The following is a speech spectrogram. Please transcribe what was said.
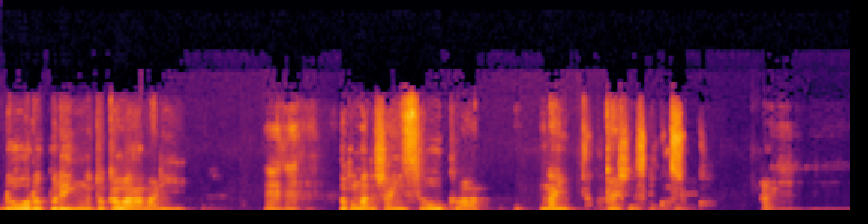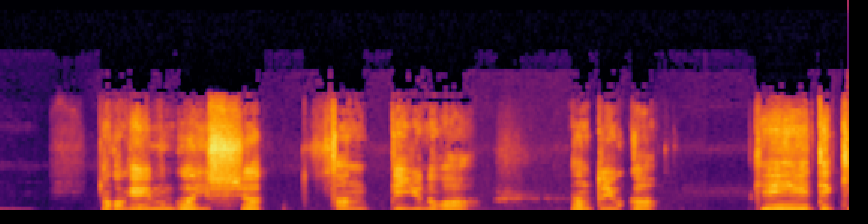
ロールプレイングとかはあまり、そこまで社員数多くはない会社で。すそうか、そうか。はい。うんなんかゲーム会社さんっていうのは、なんというか、経営的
